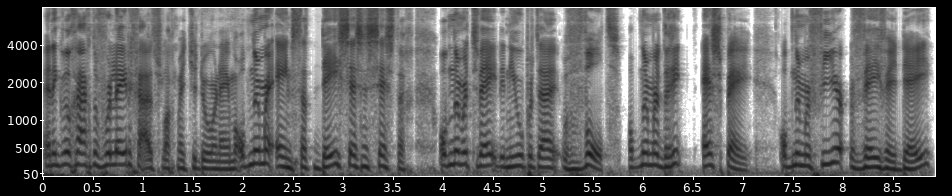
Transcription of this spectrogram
En ik wil graag de volledige uitslag met je doornemen. Op nummer 1 staat D66. Op nummer 2 de nieuwe partij Volt. Op nummer 3 SP. Op nummer 4 VVD.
